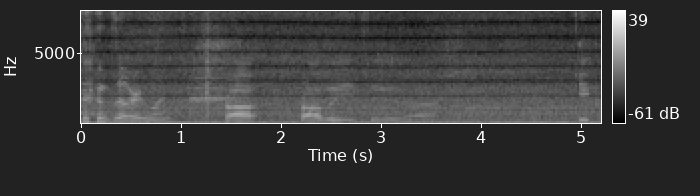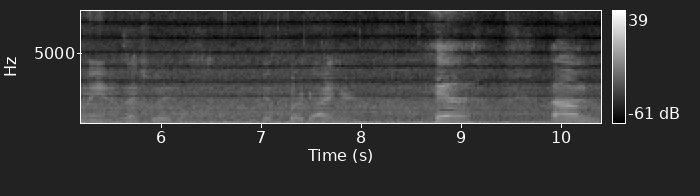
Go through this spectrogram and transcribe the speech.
it's a hard one Pro- probably to uh, get clean eventually. Get the fuck out of here. yeah um,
